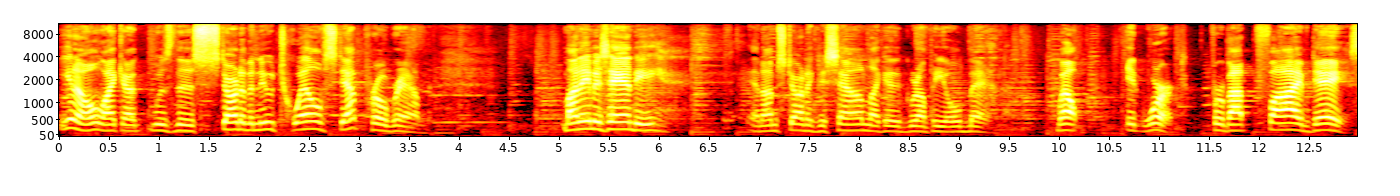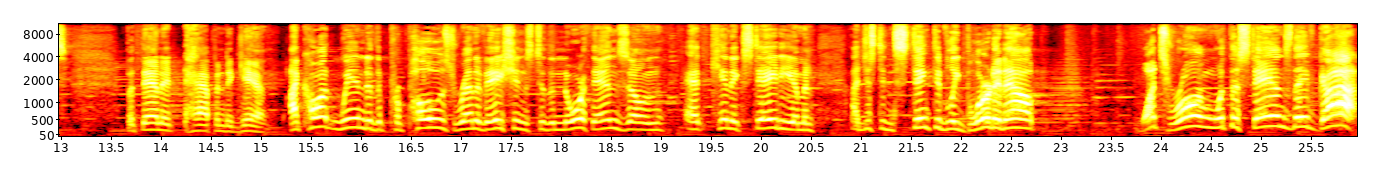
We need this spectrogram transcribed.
You know, like I was the start of a new 12 step program. My name is Andy, and I'm starting to sound like a grumpy old man. Well, it worked for about five days, but then it happened again. I caught wind of the proposed renovations to the north end zone at Kinnick Stadium, and I just instinctively blurted out, What's wrong with the stands they've got?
